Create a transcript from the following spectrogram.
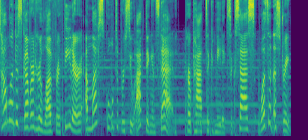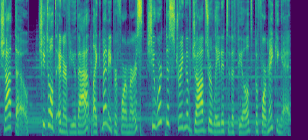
Tomlin discovered her love for theater and left school to pursue acting instead. Her path to comedic success wasn't a straight shot, though. She told Interview that, like many performers, she worked a string of jobs related to the field before making it.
